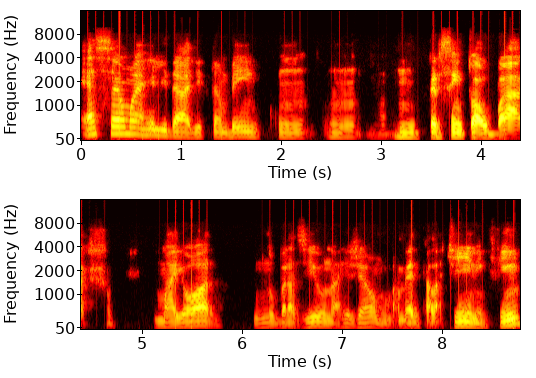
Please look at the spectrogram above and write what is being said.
essa é uma realidade também com um, um percentual baixo, maior no Brasil, na região América Latina, enfim,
